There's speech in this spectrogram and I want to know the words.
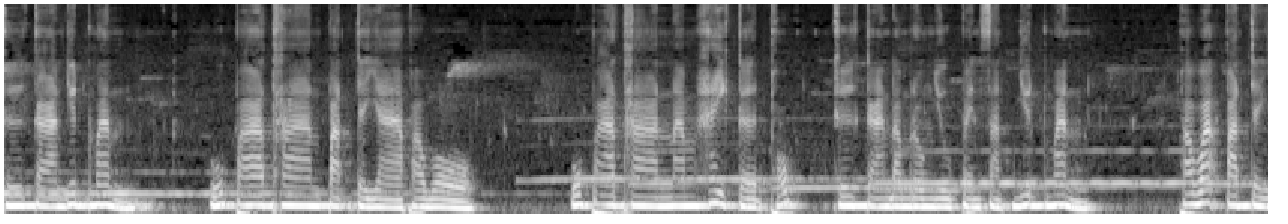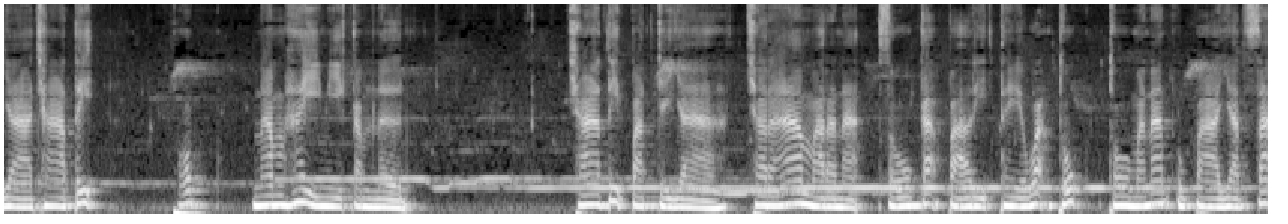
คือการยึดมั่น อุปาทานปัจจยาภโว อุปาทานนำให้เกิดภพคือการดำรงอยู่เป็นสัตว์ยึดมั่น ภวะปัจจยาชาติภพนำให้มีกำเนิด ชาติปัจจยา ชรามารณะ โสกปาริเทวทุกโทมนัสอุปายัสะ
